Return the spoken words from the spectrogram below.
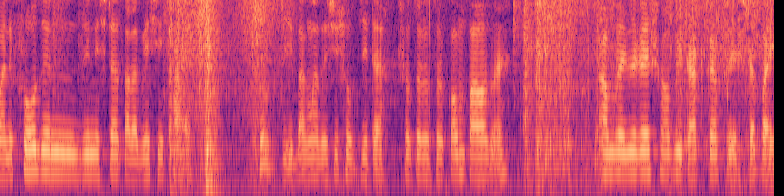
মানে ফ্রোজেন জিনিসটা তারা বেশি খায়। সবজি, বাংলাদেশি সবজিটা সচরাচর কম পাওয়া যায়। আমরা এই জায়গায় সবই টাটকা ফ্রেশটা পাই।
